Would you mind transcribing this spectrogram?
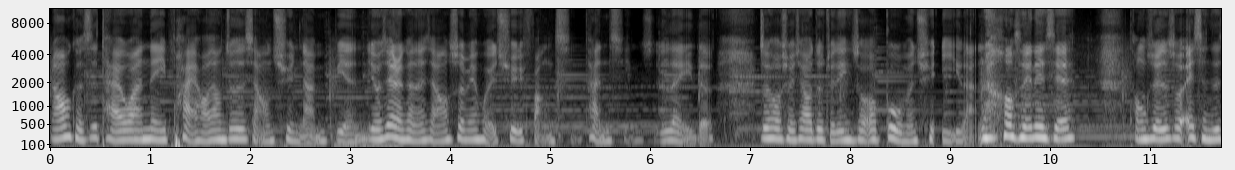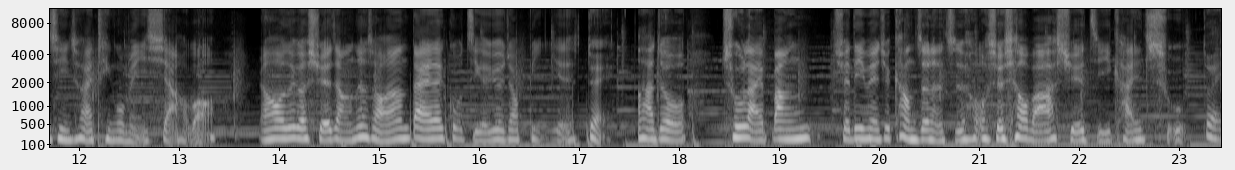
然后可是台湾那一派好像就是想要去南边，有些人可能想要顺便回去访亲、探亲之类的。最后学校就决定说：“哦不，我们去宜兰。”然后所以那些同学就说：“哎、陈志清，你出来听我们一下好不好？”然后这个学长那时候好像大概再过几个月就要毕业，对，他就出来帮学弟妹去抗争了。之后学校把他学籍开除，对，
